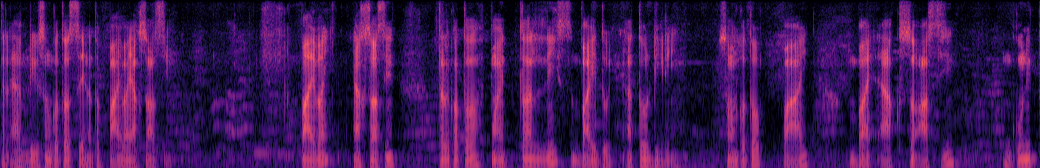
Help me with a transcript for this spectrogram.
তাহলে এক ডিগ্রি সমান কত হচ্ছে? না তো পাই বাই একশো আশি। পাই বাই একশো আশি। তাহলে কত? পঁয়তাল্লিশ বাই দুই। এত ডিগ্রি। সমান কত? পাই বাই একশো আশি গুণিত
